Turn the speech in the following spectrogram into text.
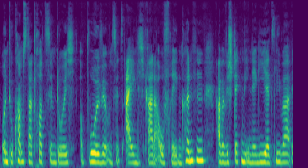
und du kommst da trotzdem durch, obwohl wir uns jetzt eigentlich gerade aufregen könnten. Aber wir stecken die Energie jetzt lieber in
